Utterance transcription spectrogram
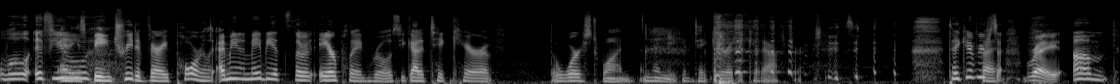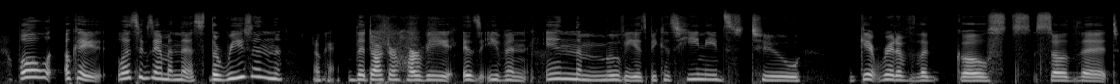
Well, if you and he's being treated very poorly. I mean, maybe it's the airplane rules. You got to take care of the worst one, and then you can take care of the kid after. take care of yourself. Right. Um well okay let's examine this. The reason okay. that dr harvey is even in the movie is because he needs to get rid of the ghosts so that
